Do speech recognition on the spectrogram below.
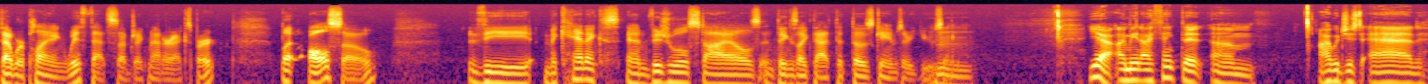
that we're playing with that subject matter expert, but also the mechanics and visual styles and things like that that those games are using. Mm. Yeah, I mean, I think that um, I would just add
